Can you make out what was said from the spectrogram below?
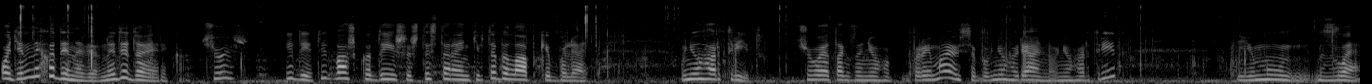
Одін, не ходи, навірно, йди до Еріка. Чуєш? Іди, ти важко дишиш, ти старенький, в тебе лапки болять. У нього артрит. Чого я так за нього переймаюся, бо в нього реально в нього артрит і йому зле.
